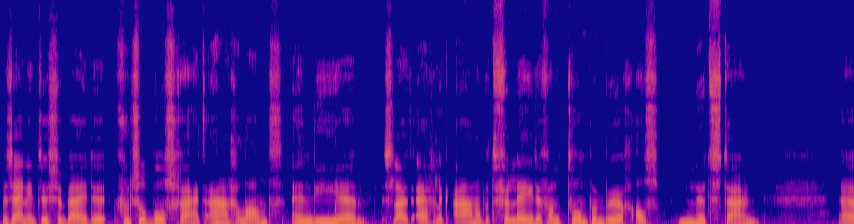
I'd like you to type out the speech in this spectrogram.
We zijn intussen bij de voedselbosgaard aangeland en die uh, sluit eigenlijk aan op het verleden van Trompenburg als nutstuin. Uh,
